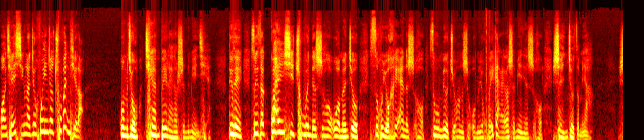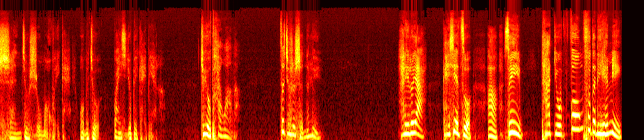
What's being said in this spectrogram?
往前行了，就婚姻就出问题了。我们就谦卑来到神的面前，对不对？所以在关系出问的时候，我们就似乎有黑暗的时候，似乎没有绝望的时候，我们就悔改来到神面前的时候，神就怎么样？神就使我们悔改，我们就关系就被改变了，就有盼望了。这就是神的律。哈利路亚，感谢主啊！所以他有丰富的怜悯，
